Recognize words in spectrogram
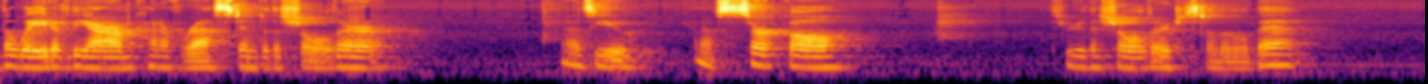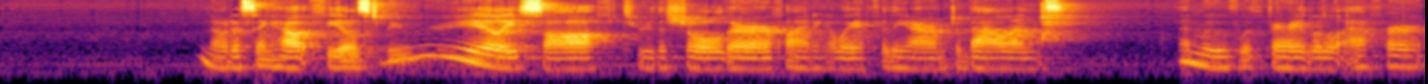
the weight of the arm kind of rest into the shoulder as you kind of circle through the shoulder just a little bit. Noticing how it feels to be really soft through the shoulder, finding a way for the arm to balance and move with very little effort.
